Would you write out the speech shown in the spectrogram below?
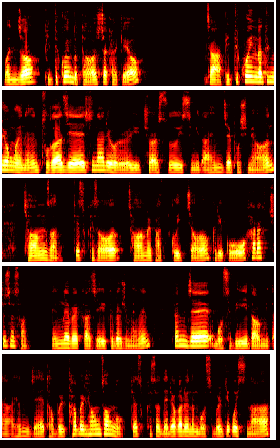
먼저 비트코인부터 시작할게요. 자, 비트코인 같은 경우에는 두 가지의 시나리오를 유추할 수 있습니다. 현재 보시면 저항선 계속해서 저항을 받고 있죠. 그리고 하락 추세선 neck level까지 그려주면은 현재 모습이 나옵니다. 현재 double top을 형성 후 계속해서 내려가려는 모습을 띠고 있으나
